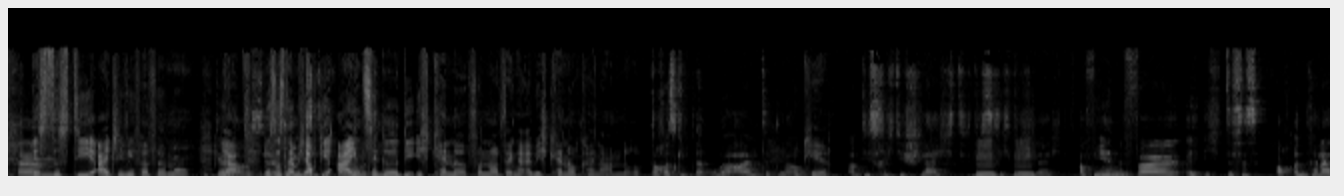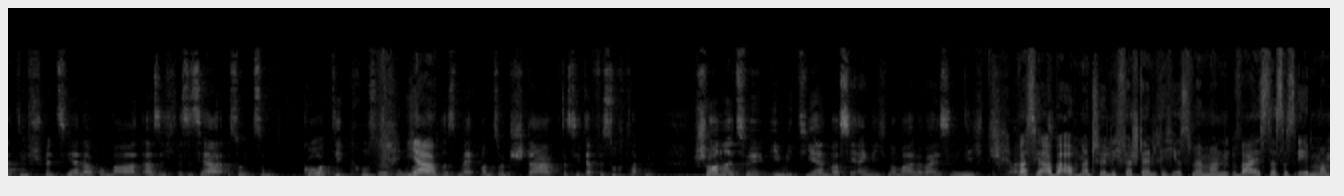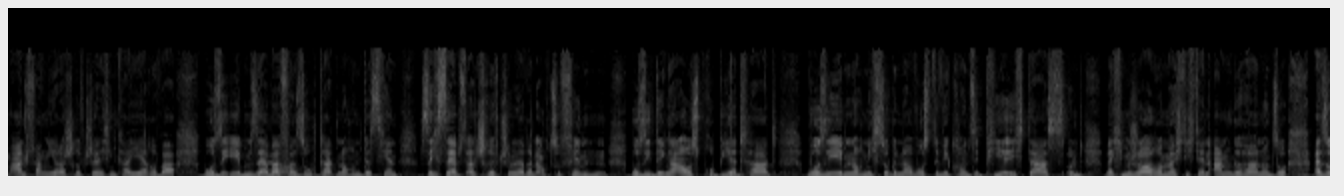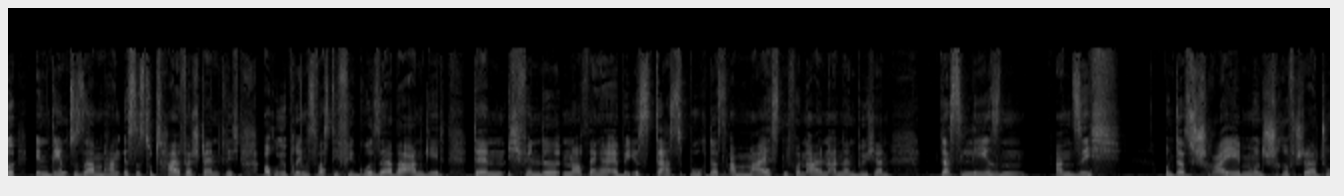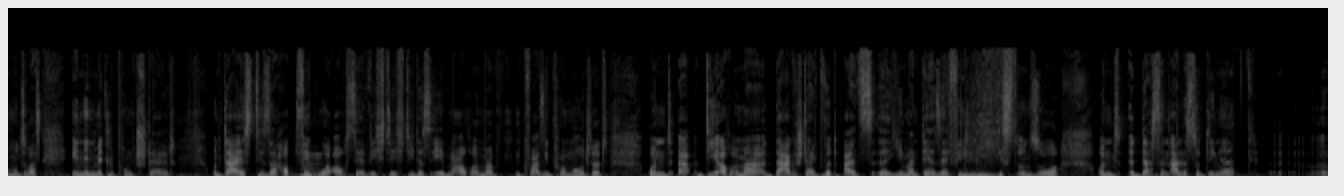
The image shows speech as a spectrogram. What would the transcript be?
Ähm, ist es die ITV-Verfilmung? Genau, ja, das, das ist nämlich auch die einzige, die ich kenne von Northanger Abbey. Ich kenne auch keine andere. Doch, es gibt eine uralte, glaube ich. Okay. Aber die ist richtig schlecht. Die ist mm, richtig mm. schlecht. Auf jeden Fall, ich, das ist auch ein relativ spezieller Roman. Also ich, es ist ja so, so ein Gothic-Grusel-Roman. Ja. Das merkt man so stark, dass sie da versucht hatten, Genre zu imitieren, was sie eigentlich normalerweise nicht schreibt. Was ja aber auch natürlich verständlich ist, wenn man weiß, dass es eben am Anfang ihrer schriftstellerischen Karriere war, wo sie eben selber ja. versucht hat, noch ein bisschen sich selbst als Schriftstellerin auch zu finden, wo sie Dinge ausprobiert hat, wo sie eben noch nicht so genau wusste, wie konzipiere ich das und welchem Genre möchte ich denn angehören und so. Also in dem Zusammenhang ist es total verständlich. Auch übrigens, was die Figur selber angeht, denn ich finde, Northanger Abbey ist das Buch, das am meisten von allen anderen Büchern das Lesen an sich und das Schreiben und Schriftstellertum und sowas in den Mittelpunkt stellt. Und da ist diese Hauptfigur mhm. auch sehr wichtig, die das eben auch immer quasi promotet und äh, die auch immer dargestellt wird als äh, jemand, der sehr viel liest und so. Und äh, das sind alles so Dinge,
